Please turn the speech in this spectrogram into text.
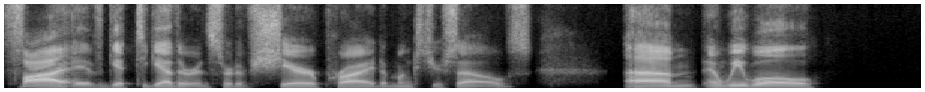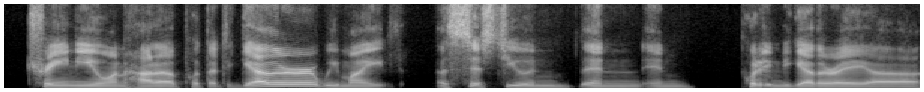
five get together and sort of share pride amongst yourselves. Um, and we will train you on how to put that together. We might assist you in in in putting together a uh,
